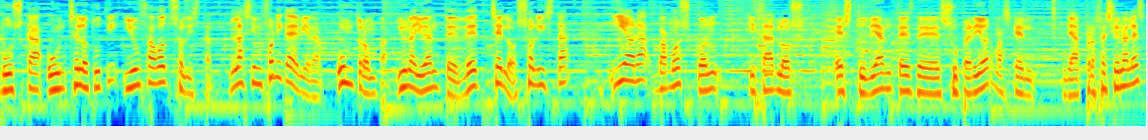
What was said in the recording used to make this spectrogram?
busca un cello tutti y un fagot solista. La Sinfónica de Viena, un trompa y un ayudante de cello solista. Y ahora vamos con quizás los estudiantes de superior, más que ya profesionales.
